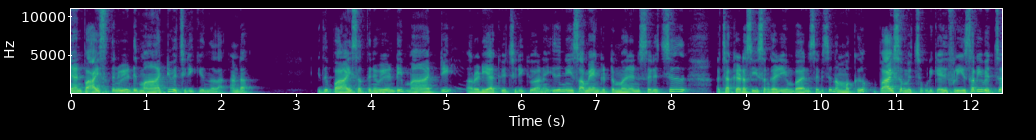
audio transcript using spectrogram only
ഞാൻ പായസത്തിന് വേണ്ടി മാറ്റി വെച്ചിരിക്കുന്നതാണ് കണ്ടോ? ഇത് പായസത്തിന് വേണ്ടി മാറ്റി റെഡിയാക്കി വെച്ചിരിക്കുകയാണ് ഇതിന് ഈ സമയം കിട്ടുമ്പോഴനുസരിച്ച് ചക്കയുടെ സീസൺ കഴിയുമ്പോൾ അനുസരിച്ച് നമുക്ക് പായസം വെച്ച് കുടിക്കാം. ഇത് ഫ്രീസറിൽ വെച്ച്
